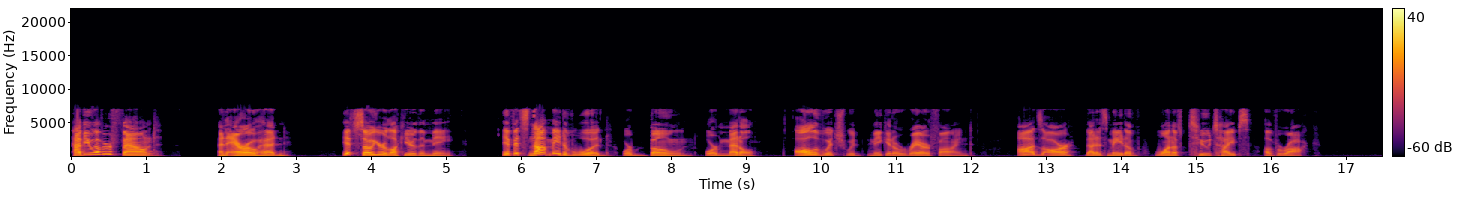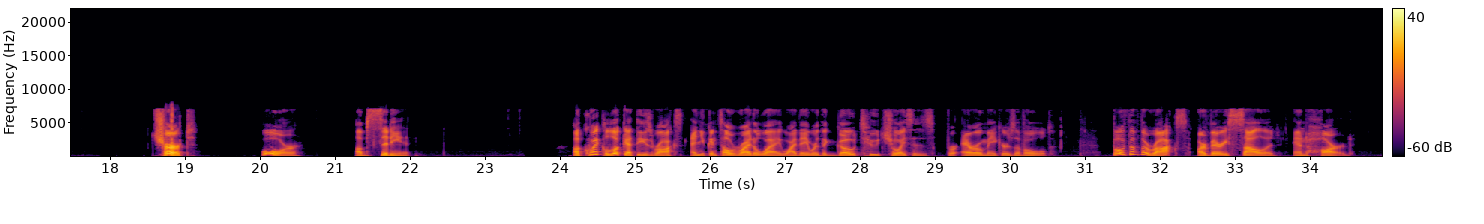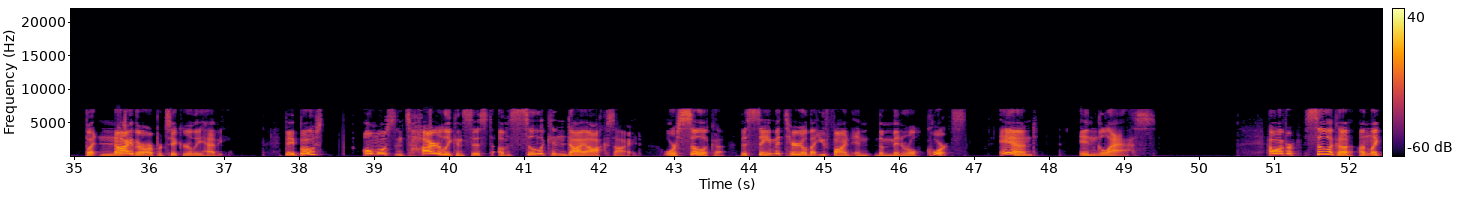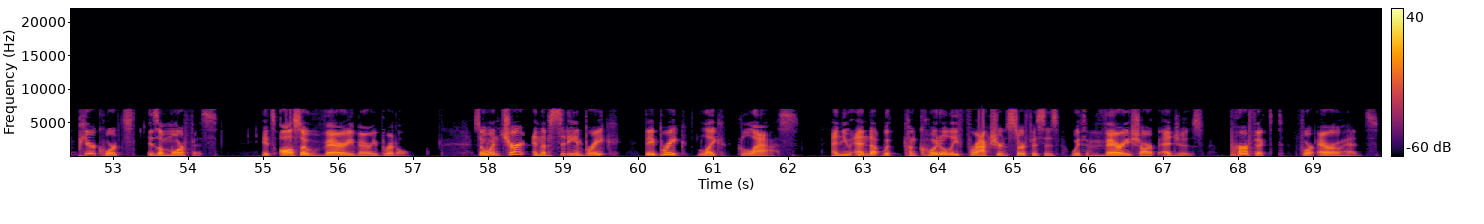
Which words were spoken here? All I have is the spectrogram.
Have you ever found an arrowhead? If so, you're luckier than me. If it's not made of wood or bone or metal, all of which would make it a rare find, odds are that it's made of one of two types of rock. Chert or obsidian. A quick look at these rocks and you can tell right away why they were the go-to choices for arrow makers of old. Both of the rocks are very solid and hard, but neither are particularly heavy. They both almost entirely consist of silicon dioxide, or silica, the same material that you find in the mineral quartz, and in glass. However, silica, unlike pure quartz, is amorphous. It's also very, very brittle. So when chert and obsidian break, they break like glass. And you end up with conchoidally fractured surfaces with very sharp edges, perfect for arrowheads.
